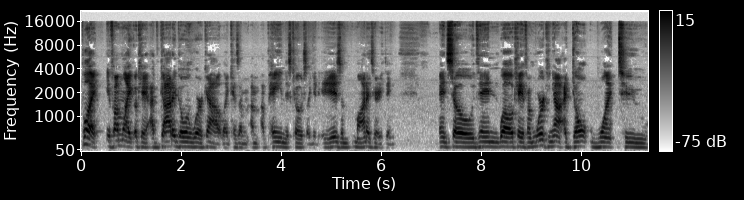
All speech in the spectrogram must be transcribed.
But if I'm like, okay, I've got to go and work out, like, because I'm, I'm, I'm paying this coach, like, it, it is a monetary thing. And so then, well, okay, if I'm working out, I don't want to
